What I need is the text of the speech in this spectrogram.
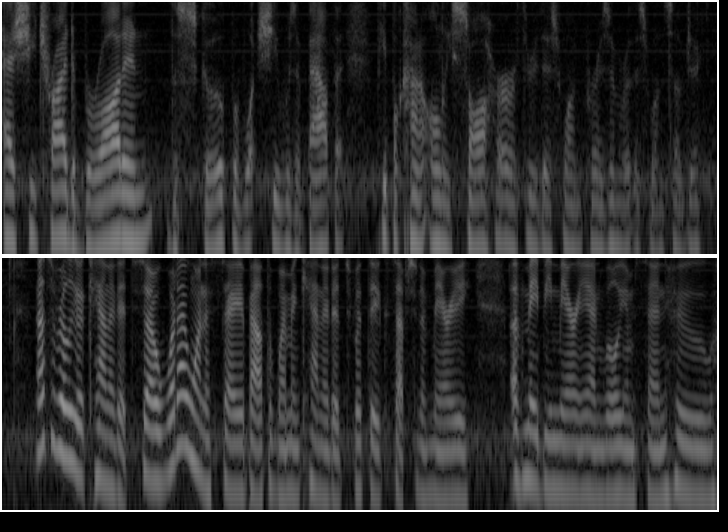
as she tried to broaden the scope of what she was about? That people kind of only saw her through this one prism or this one subject? That's a really good candidate. So, what I want to say about the women candidates, with the exception of Mary, of maybe Marianne Williamson, who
